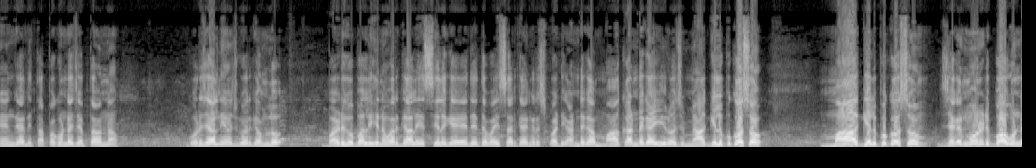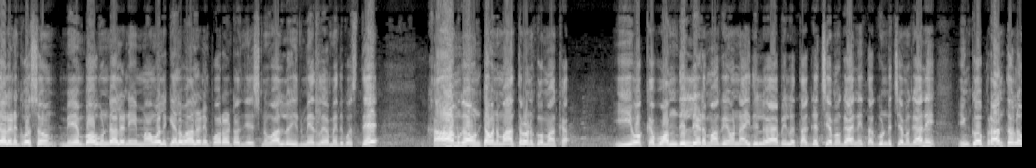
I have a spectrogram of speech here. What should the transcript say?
మేము కానీ తప్పకుండా చెప్తా ఉన్నాం. గురజాల నియోజకవర్గంలో బడుగు బలహీన వర్గాల ఎస్సీలకి ఏదైతే వైఎస్ఆర్ కాంగ్రెస్ పార్టీకి అండగా మాకు అండగా ఈరోజు మా గెలుపు కోసం మా గెలుపు కోసం జగన్మోహన్ రెడ్డి బాగుండాలని కోసం మేము బాగుండాలని మా వాళ్ళు గెలవాలని పోరాటం చేసిన వాళ్ళు ఇరు మీద మీదకి వస్తే కామ్గా ఉంటామని మాత్రం అనుకోమాక. ఈ ఒక్క వందిల్లేడు మాకు ఏమన్నా ఐదిల్లు యాభైలు తగ్గచ్చేమో కానీ తగ్గుండొచ్చేమో కానీ ఇంకో ప్రాంతంలో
